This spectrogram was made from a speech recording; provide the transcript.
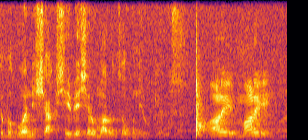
એ ભગવાનની સાક્ષી બેસે મારું જવું ને એવું કેવું છે. મળી મળી.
